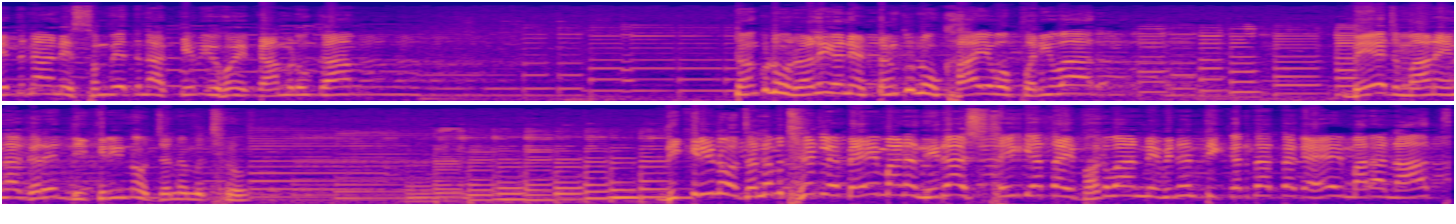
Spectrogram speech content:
વેદના અને સંવેદના કેવી હોય ગામડું ગામ? ટંકનું રળી અને ટંકનું ખાય એવો પરિવાર. બે જ માણે એના ઘરે દીકરીનો જન્મ થયો. દીકરીનો જન્મ છે એટલે બે માણે નિરાશ થઈ ગયા હતા ભગવાનને વિનંતી કરતા હતા કે, હે મારા નાથ,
